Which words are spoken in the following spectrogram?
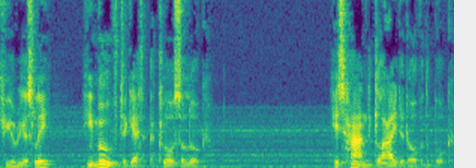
Curiously, he moved to get a closer look. His hand glided over the book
